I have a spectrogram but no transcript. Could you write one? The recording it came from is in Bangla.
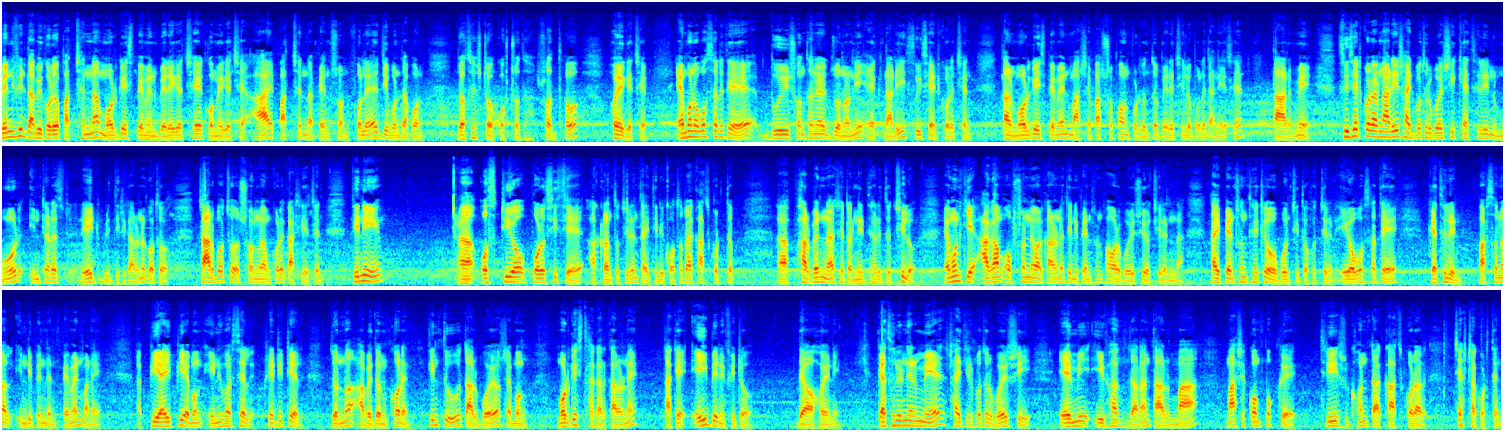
বেনিফিট দাবি করেও পাচ্ছেন না মর্গেজ পেমেন্ট বেড়ে গেছে, কমে গেছে আয়, পাচ্ছেন না পেনশন ফলে জীবনযাপন যথেষ্ট কষ্টসাধ্য হয়ে গেছে। এমন অবস্থাটিতে দুই সন্তানের জননী, এক নারী সুইসাইড করেছেন। তার মর্গেজ পেমেন্ট মাসে পাঁচশো পাউন্ড পর্যন্ত বেড়েছিল বলে জানিয়েছেন তার মেয়ে। সুইসাইড করা নারী ষাট বছর বয়সী ক্যাথলিন মোর ইন্টারেস্ট রেট বৃদ্ধির কারণে গত চার বছর সংগ্রাম করে কাটিয়েছেন। তিনি অস্টিওপোরোসিসে আক্রান্ত ছিলেন, তাই তিনি কতটা কাজ করতে পারবেন না সেটা নির্ধারিত ছিল। এমনকি আগাম অপশন নেওয়ার কারণে তিনি পেনশন পাওয়ার বয়সীও ছিলেন না। তাই পেনশন থেকেও বঞ্চিত হচ্ছিলেন। এই অবস্থাতে ক্যাথলিন পার্সোনাল ইন্ডিপেন্ডেন্ট পেমেন্ট মানে পিআইপি এবং ইউনিভার্সাল ক্রেডিটের জন্য আবেদন করেন। কিন্তু তার বয়স এবং মর্গেজ থাকার কারণে তাকে এই বেনিফিটও দেওয়া হয়নি। ক্যাথলিনের মেয়ে সাঁত্রিশ বছর বয়সী এমি ইভান জানান, তার মা মাসে কমপক্ষে ত্রিশ ঘণ্টা কাজ করার চেষ্টা করতেন।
